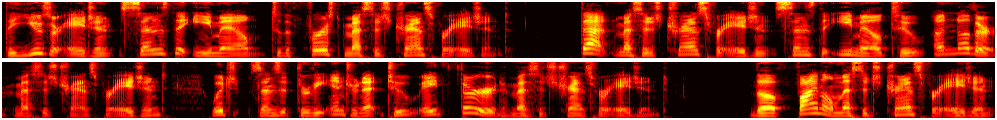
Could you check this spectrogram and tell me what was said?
the user agent sends the email to the first message transfer agent. That message transfer agent sends the email to another message transfer agent, which sends it through the internet to a third message transfer agent. The final message transfer agent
